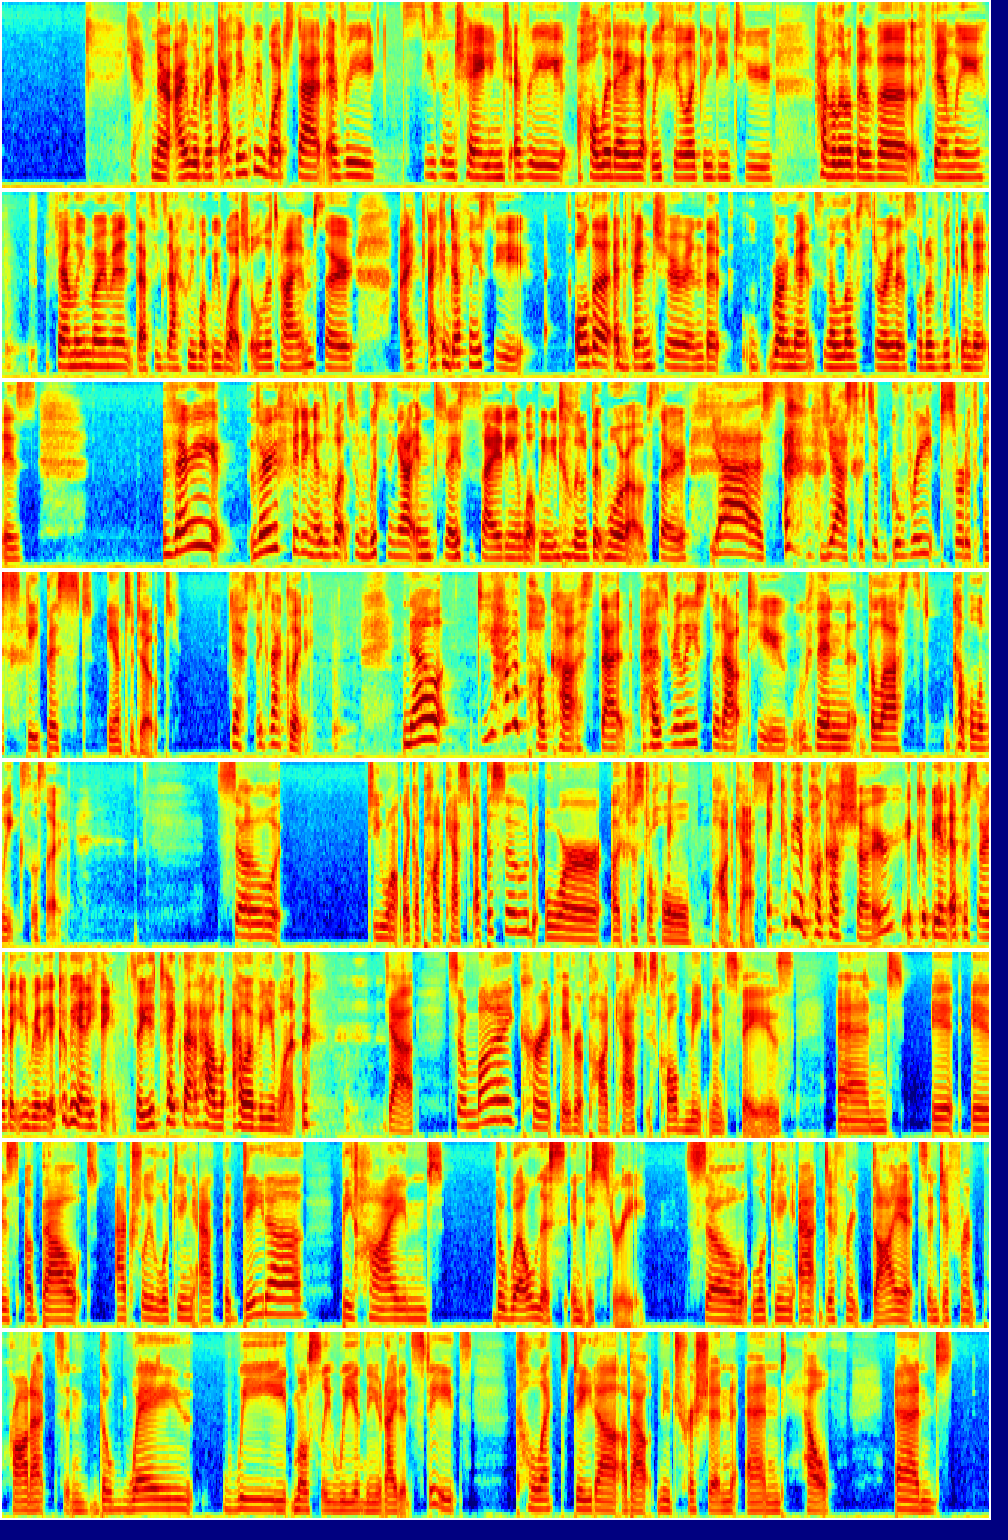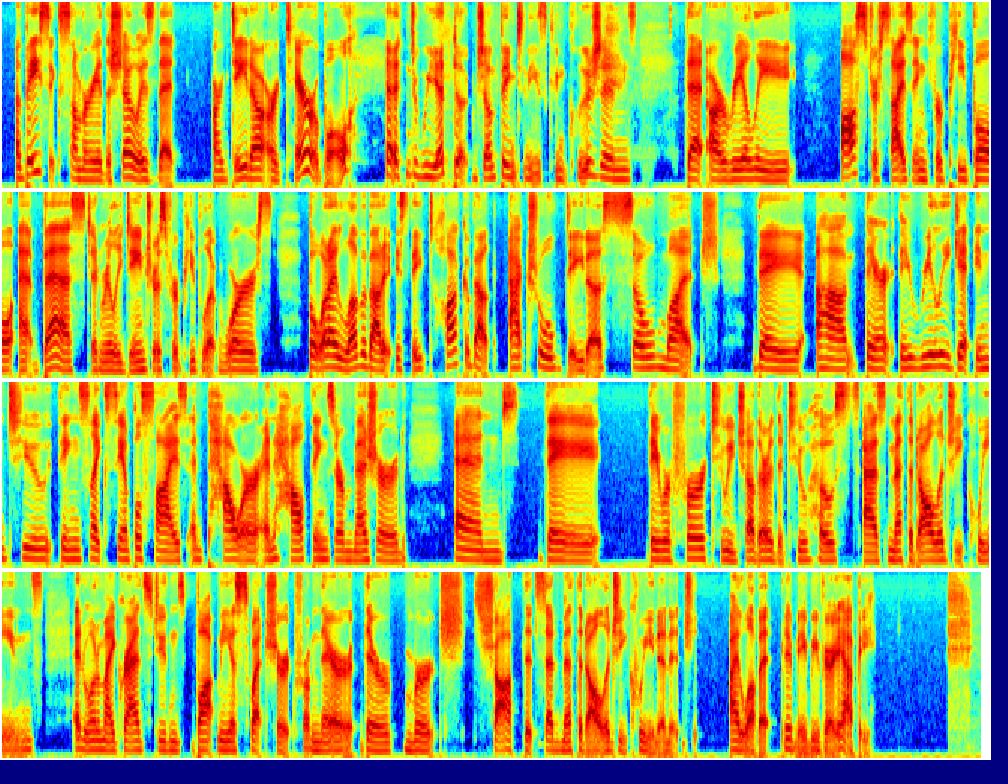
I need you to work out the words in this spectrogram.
Yeah, no, I would rec- I think we watch that every season change, every holiday that we feel like we need to have a little bit of a family family moment. That's exactly what we watch all the time. So I I can definitely see all the adventure and the romance and the love story that's sort of within it is very very fitting as what's missing out in today's society and what we need a little bit more of. So, yes, yes, it's a great sort of escapist antidote. Yes, exactly. Now, do you have a podcast that has really stood out to you within the last couple of weeks or so? So, do you want like a podcast episode or a, just a whole podcast? It could be a podcast show. It could be an episode that you really, it could be anything. So you take that how, however you want. yeah. So my current favorite podcast is called Maintenance Phase. Mm-hmm. And it is about actually looking at the data behind the wellness industry. So, mm-hmm. looking at different diets and different products and the way we, mostly we in the United States, collect data about nutrition and health. And a basic summary of the show is that our data are terrible. And we end up jumping to these conclusions that are really ostracizing for people at best and really dangerous for people at worst. But what I love about it is they talk about actual data so much they um, they they really get into things like sample size and power and how things are measured, and they they refer to each other, the two hosts, as methodology queens. And one of my grad students bought me a sweatshirt from their their merch shop that said methodology queen, and it I love it. It made me very happy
